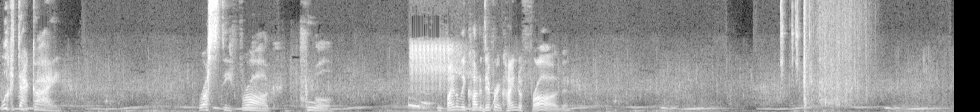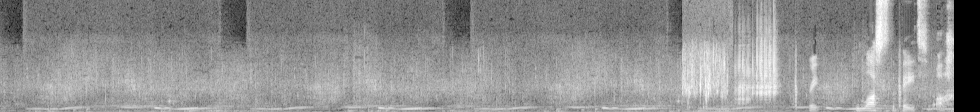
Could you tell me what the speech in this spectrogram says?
Look at that guy! Rusty frog. Cool. We finally caught a different kind of frog. Great. We lost the bait. Ugh.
